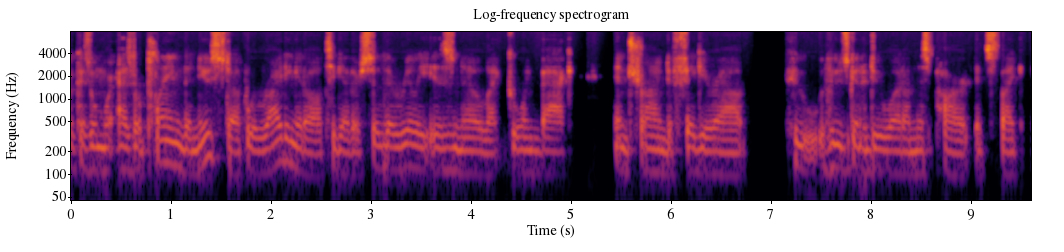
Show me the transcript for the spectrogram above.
because when we're as we're playing the new stuff we're writing it all together. So there really is no like going back and trying to figure out who who's going to do what on this part. It's like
